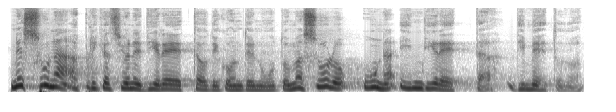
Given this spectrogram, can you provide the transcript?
Nessuna applicazione diretta o di contenuto, ma solo una indiretta di metodo.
